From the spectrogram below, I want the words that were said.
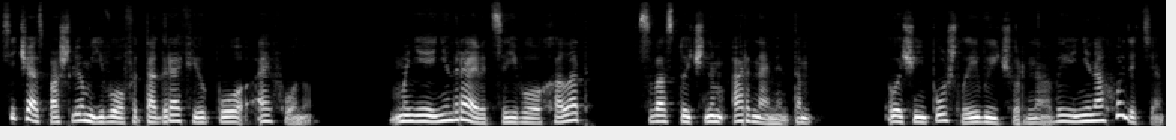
Сейчас пошлем его фотографию по айфону. Мне не нравится его халат с восточным орнаментом. Очень пошло и вычурно. Вы не находите?»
